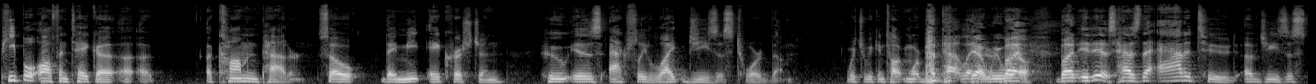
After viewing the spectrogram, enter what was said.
people often take a, a, a common pattern. So they meet a Christian who is actually like Jesus toward them, which we can talk more about that later. Yeah, we But- will. But it is, has the attitude of Jesus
